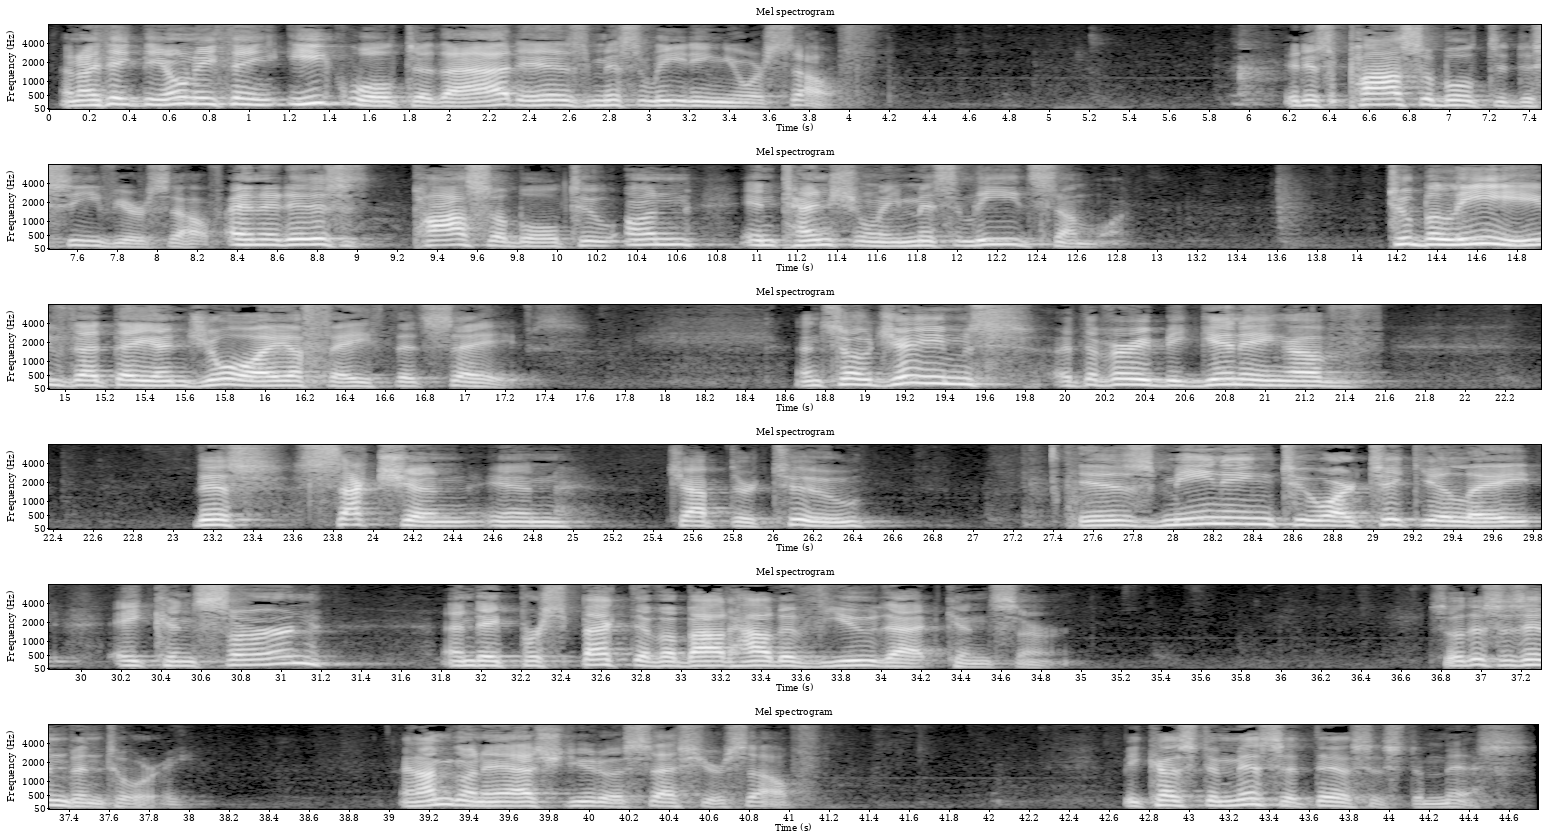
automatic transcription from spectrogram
And I think the only thing equal to that is misleading yourself. It is possible to deceive yourself, and it is possible to unintentionally mislead someone to believe that they enjoy a faith that saves. And so, James, at the very beginning of this section in chapter 2, is meaning to articulate a concern and a perspective about how to view that concern. So, this is inventory. And I'm going to ask you to assess yourself. Because to miss at this is to miss.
